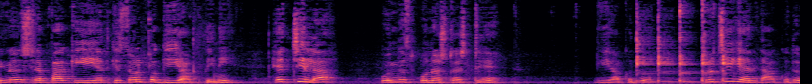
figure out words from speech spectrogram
ಇನ್ನೊಂದು ಸ್ಟೆಪ್ ಹಾಕಿ ಅದಕ್ಕೆ ಸ್ವಲ್ಪ ಗೀ ಹಾಕ್ತೀನಿ. ಹೆಚ್ಚಿಲ್ಲ, ಒಂದು ಸ್ಪೂನ್ ಅಷ್ಟಷ್ಟೇ ಗೀ ಹಾಕೋದು. ರುಚಿಗೆ ಅಂತ ಹಾಕೋದು.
